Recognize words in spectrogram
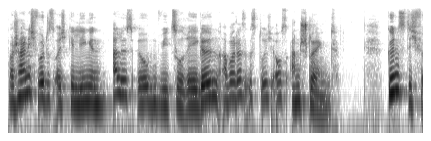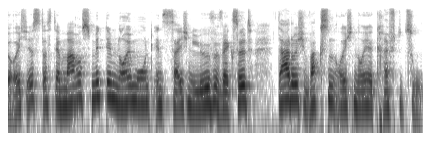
Wahrscheinlich wird es euch gelingen, alles irgendwie zu regeln, aber das ist durchaus anstrengend. Günstig für euch ist, dass der Mars mit dem Neumond ins Zeichen Löwe wechselt. Dadurch wachsen euch neue Kräfte zu.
